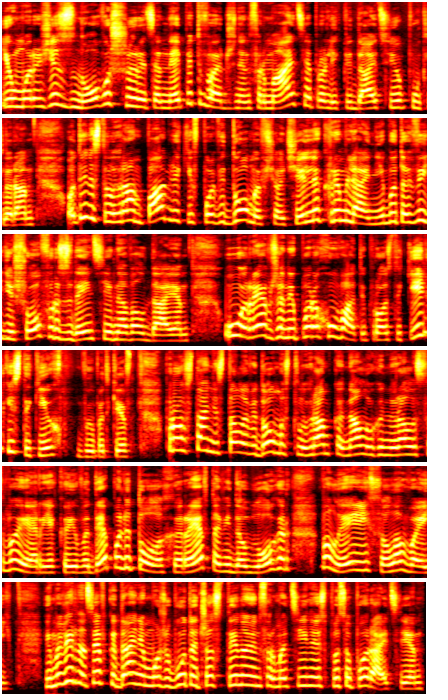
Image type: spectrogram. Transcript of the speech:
і у мережі знову шириться непідтверджена інформація про ліквідацію Путлера. Один із телеграм-пабліків повідомив, що очільник Кремля нібито відійшов у резиденції на Валдаї. У РФ вже не порахувати просто кількість таких випадків. Про останнє стало відомо з телеграм-каналу Генерал СВР, який веде політолог РФ та відеоблогер Валерій Соловей. Ймовірно, це вкидання може бути частиною інформаційної спецоперації.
